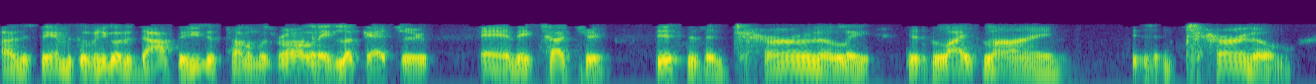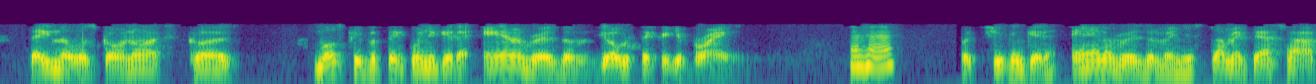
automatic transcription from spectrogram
understand. Because when you go to the doctor, you just tell them what's wrong, and they look at you and they touch you. This is internally. This lifeline is internal. They know what's going on because most people think when you get an aneurysm, you always think of your brain. Mhm. But you can get an aneurysm in your stomach. That's how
